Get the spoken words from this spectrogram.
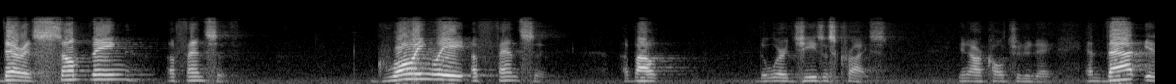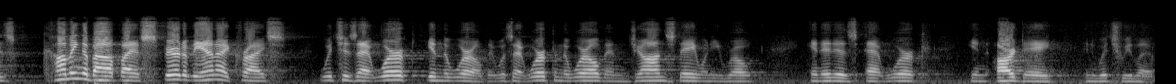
There is something offensive, growingly offensive about the word Jesus Christ in our culture today. And that is coming about by a spirit of the Antichrist, which is at work in the world. It was at work in the world in John's day when he wrote, and it is at work in our day in which we live.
